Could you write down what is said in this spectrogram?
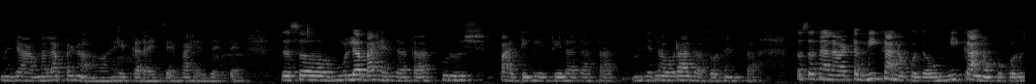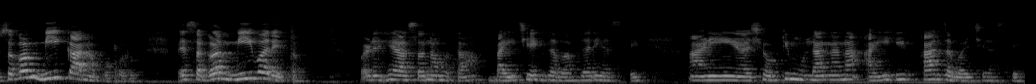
म्हणजे आम्हाला पण हे करायचं आहे बाहेर जायचं आहे जसं मुलं बाहेर जातात पुरुष पार्टी बिर्टीला जातात म्हणजे नवरा जातो त्यांचा. तसं त्यांना वाटतं मी का नको जाऊ? मी का नको करू? सगळं मी का नको करू? हे सगळं मीवर येतं. पण हे असं न होता बाईची एक जबाबदारी असते. आणि शेवटी मुलांना ना आई ही फार जवळची असते.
